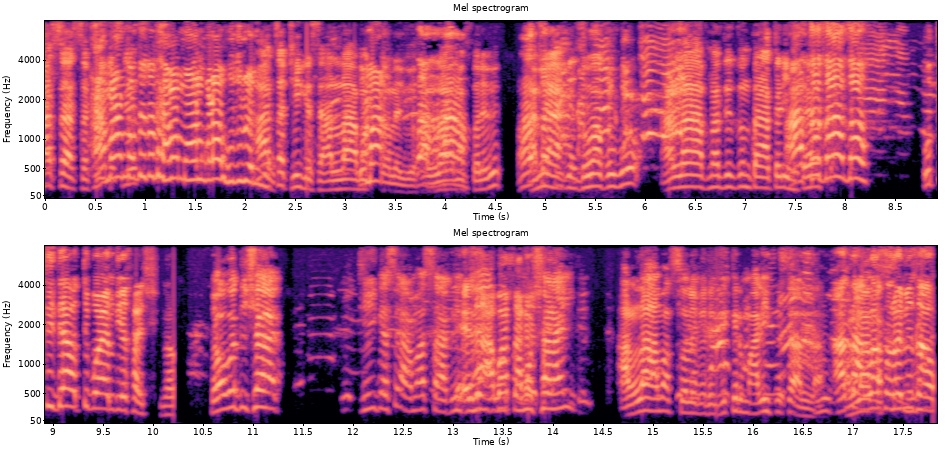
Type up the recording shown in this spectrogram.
আচ্ছা আচ্ছা আমার মতো তো আমার মন করা হুজুরের আচ্ছা ঠিক আছে আল্লাহ আমার তোমার- চলাইবে আল্লাহ- আল্লাহ আমার চলাইবে আমি আচ্ছা, আছে। দোয়া করব আল্লাহ আপনাদের জন্য তাড়াতাড়ি আচ্ছা যাও যাও অতি যা অতি বয়ান দিয়ে খাইস। সভাপতি সাহেব ঠিক আছে আমার চাকরি এই যে কোনো আবার সমস্যা নাই। আল্লাহ আমার চলে রিজিকের মালিক হচ্ছে আল্লাহ। আচ্ছা আল্লাহ আল্লাহ যাও।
